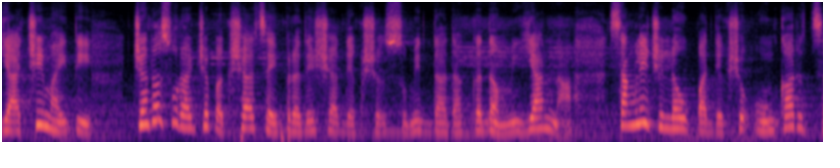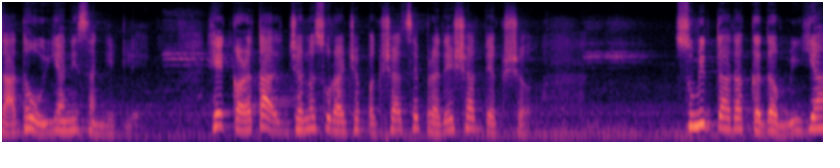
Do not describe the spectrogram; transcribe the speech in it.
याची माहिती जनसुराज्य पक्षाचे प्रदेशाध्यक्ष सुमितदादा कदम यांना सांगली जिल्हा उपाध्यक्ष ओंकार जाधव यांनी सांगितले. हे कळताच जनसुराज्य पक्षाचे प्रदेशाध्यक्ष सुमितदादा कदम या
